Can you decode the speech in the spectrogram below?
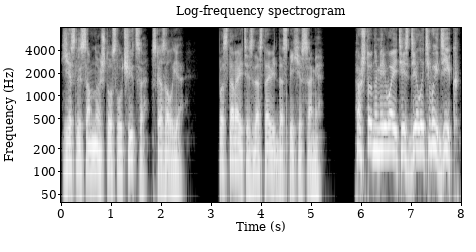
«Если со мной что случится», — сказал я, — «постарайтесь доставить доспехи сами». «А что намереваетесь делать вы, Дик?»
